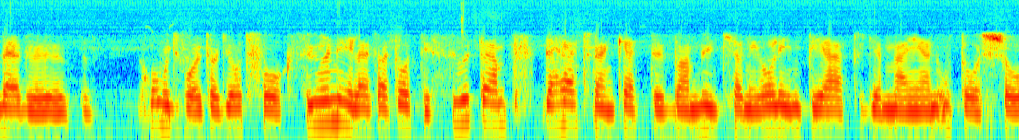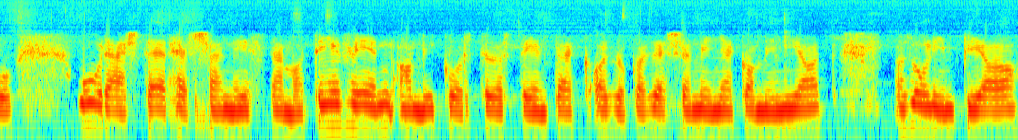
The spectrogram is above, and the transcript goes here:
levő úgy volt, hogy ott fogok szülni, illetve ott is szültem, de 72-ben a Müncheni olimpiát, ugye melyen utolsó órás terhesen néztem a tévén, amikor történtek azok az események, ami miatt az olimpia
